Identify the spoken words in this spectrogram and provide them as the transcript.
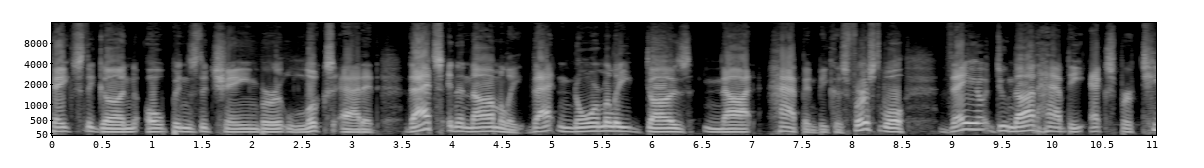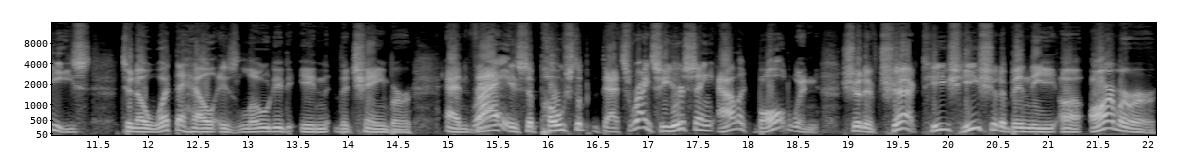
takes the gun, opens the chamber, looks at it. That's an anomaly. That normally does not happen because, first of all, they do not have the expertise to know what the hell is loaded in the chamber. And that Right. is supposed to. That's right. So you're saying Alec Baldwin should have checked. He he should have been the uh, armorer,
